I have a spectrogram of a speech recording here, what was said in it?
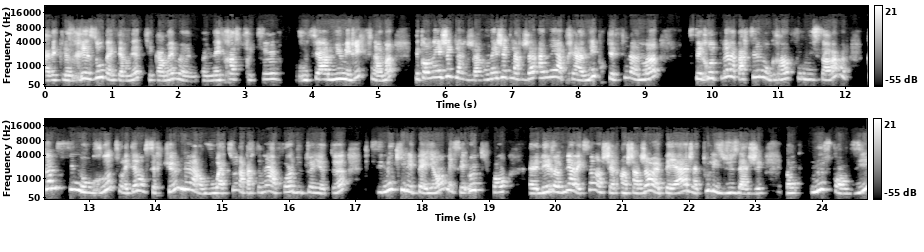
avec le réseau d'Internet, qui est quand même une infrastructure routière numérique, finalement, c'est qu'on injecte de l'argent. On injecte de l'argent année après année pour que finalement, ces routes-là appartiennent aux grands fournisseurs, comme si nos routes sur lesquelles on circule en voiture appartenaient à Ford ou Toyota. C'est nous qui les payons, mais c'est eux qui font euh, les revenus avec ça en, chargeant un péage à tous les usagers. Donc, nous, ce qu'on dit,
